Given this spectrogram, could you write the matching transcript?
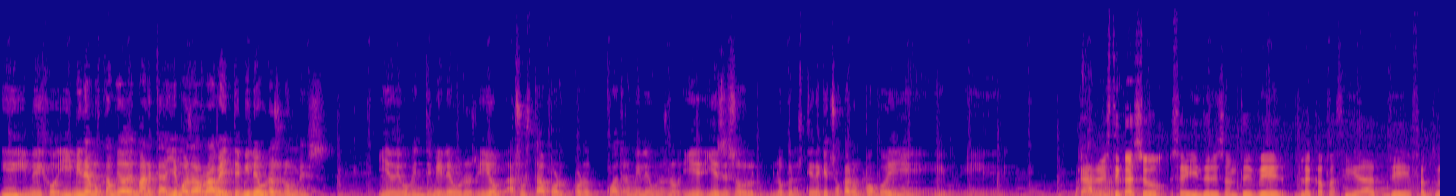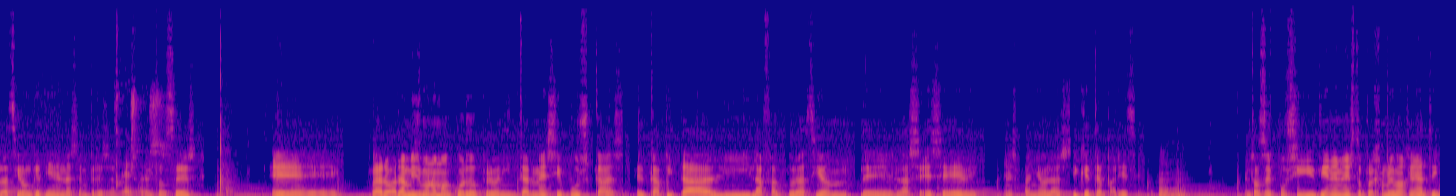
Y, me dijo, y mira, hemos cambiado de marca y hemos ahorrado 20.000 euros en un mes. Y yo digo, 20.000 euros, y yo asustado por, por 4.000 euros, ¿no? Y, es eso lo que nos tiene que chocar un poco y... claro, en este caso sería interesante ver la capacidad de facturación que tienen las empresas. Entonces, eh, Claro, ahora mismo no me acuerdo, pero en internet si buscas el capital y la facturación de las SL en españolas sí que te aparece. Entonces, pues si tienen esto, por ejemplo, imagínate,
